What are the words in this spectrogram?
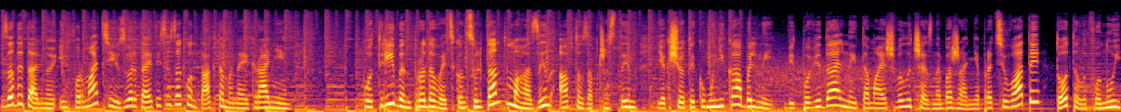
За детальною інформацією звертайтеся за контактами на екрані. Потрібен продавець-консультант магазин автозапчастин. Якщо ти комунікабельний, відповідальний та маєш величезне бажання працювати, то телефонуй.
